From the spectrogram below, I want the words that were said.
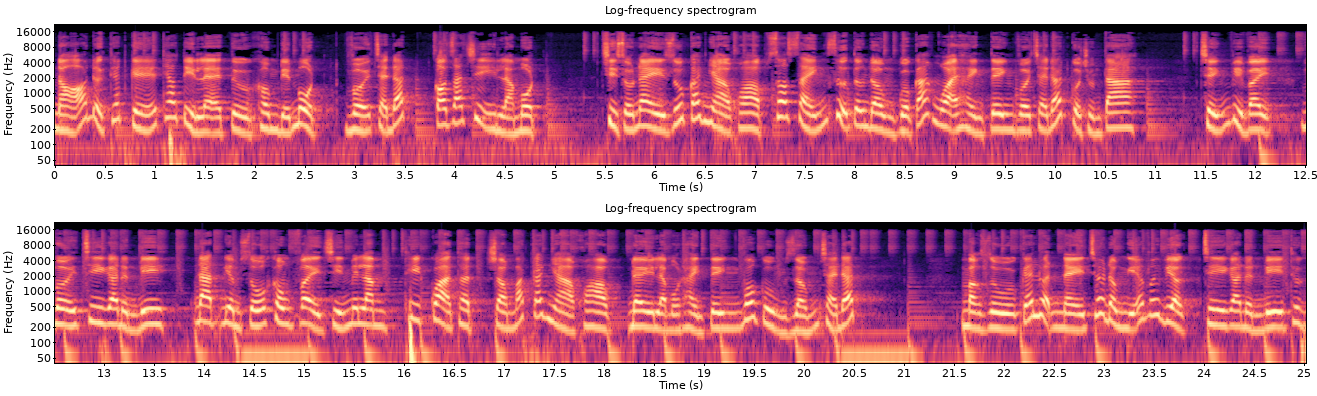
nó được thiết kế theo tỷ lệ từ 0 đến 1, với trái đất có giá trị là 1. Chỉ số này giúp các nhà khoa học so sánh sự tương đồng của các ngoại hành tinh với trái đất của chúng ta. Chính vì vậy, với T Garden B đạt điểm số 0,95 thì quả thật trong mắt các nhà khoa học đây là một hành tinh vô cùng giống trái đất. Mặc dù kết luận này chưa đồng nghĩa với việc T Garden B thực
